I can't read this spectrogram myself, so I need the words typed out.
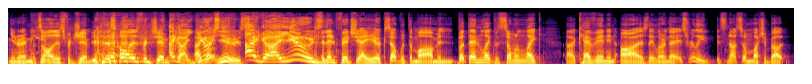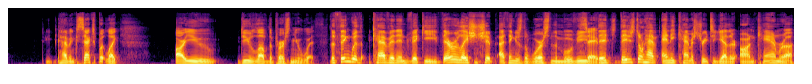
you know what I mean. That's all it is for Jim. yeah, that's all it is for Jim. I got used. I got used. I got used. And then Finch, yeah, he hooks up with the mom, and but then like with someone like uh, Kevin and Oz, they learn that it's really it's not so much about having sex, but like, are you do you love the person you're with? The thing with Kevin and Vicky, their relationship, I think, is the worst in the movie. Same. They, they just don't have any chemistry together on camera.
